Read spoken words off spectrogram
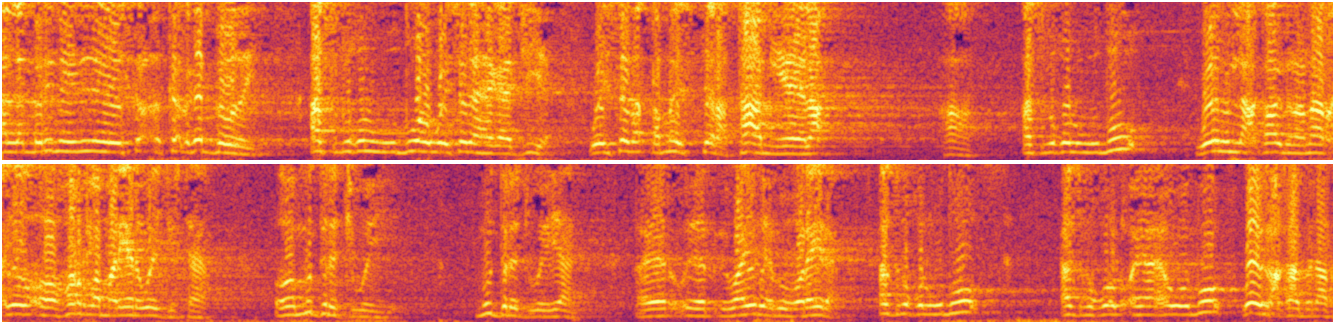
aan la marinaynin ee laga booday asbiqu lwuduua waysada hagaajiya waysada dhammaystira taam yeela asbiqu lwuduu weylun lilcaqaabi min annaar iyada oo hor la maryana way jirtaa oo mudraj weeye mudraj weeyaan riwaayadii abu hurayra asbiqu lwuduu asbiqu weyl caqaabi min naar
